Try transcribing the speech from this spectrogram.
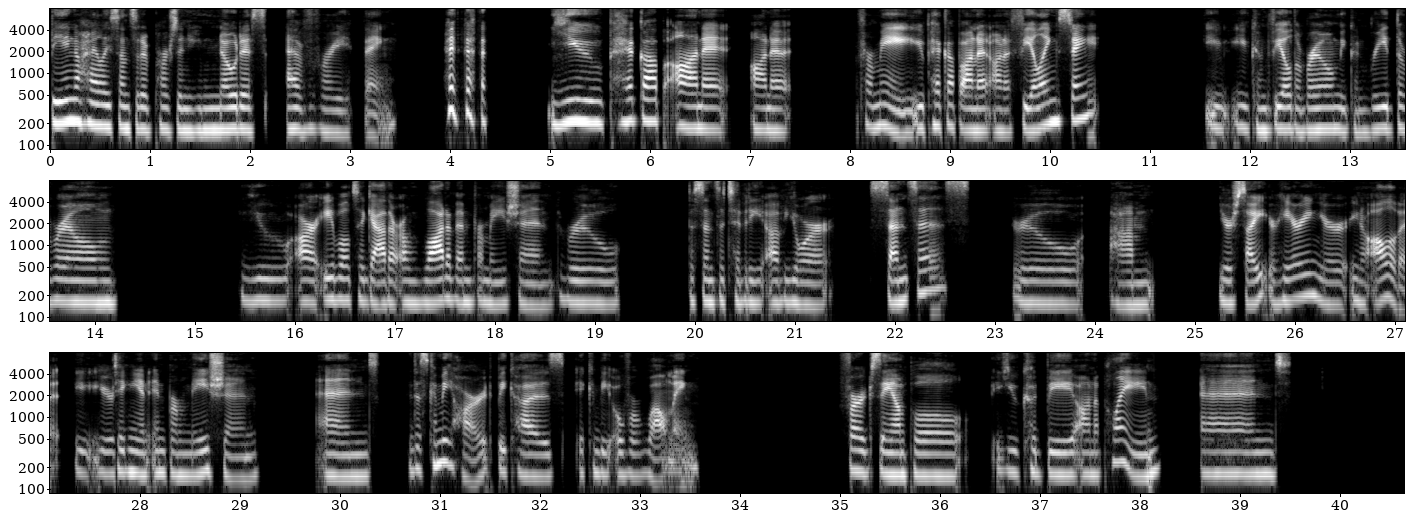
being a highly sensitive person, you notice everything. you pick up on it on it for me, you pick up on it on a feeling state. You you can feel the room, you can read the room. You are able to gather a lot of information through the sensitivity of your senses, through um, your sight, your hearing, your, you know, all of it. You're taking in information and this can be hard because it can be overwhelming. For example, you could be on a plane and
